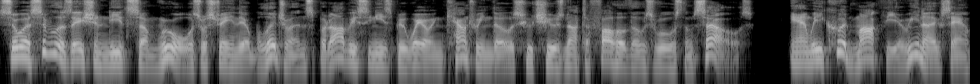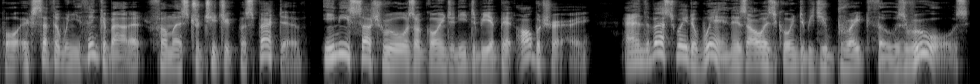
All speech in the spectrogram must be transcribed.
So a civilization needs some rules restraining their belligerence, but obviously needs to beware encountering those who choose not to follow those rules themselves. And we could mock the arena example, except that when you think about it, from a strategic perspective, any such rules are going to need to be a bit arbitrary, and the best way to win is always going to be to break those rules.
